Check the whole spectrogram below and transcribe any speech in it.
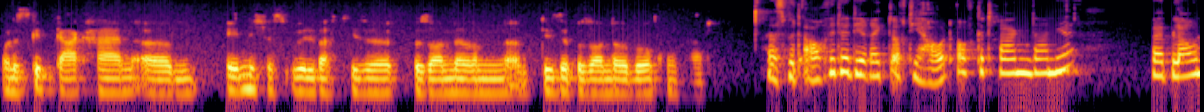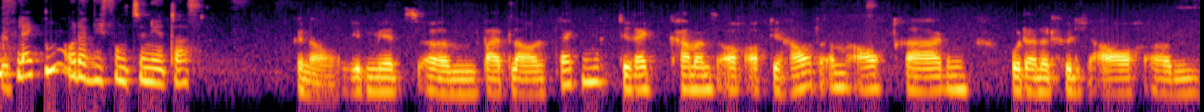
und es gibt gar kein ähm, ähnliches Öl, was diese besonderen, äh, diese besondere Wirkung hat. Das wird auch wieder direkt auf die Haut aufgetragen, Daniel? Bei blauen Flecken oder wie funktioniert das? Genau, eben jetzt ähm, bei blauen Flecken direkt kann man es auch auf die Haut ähm, auftragen oder natürlich auch, ähm,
